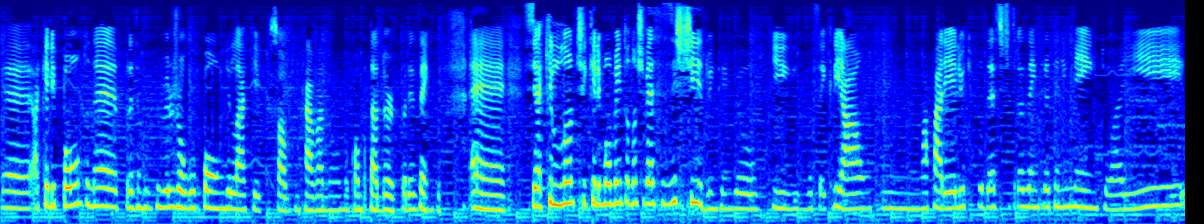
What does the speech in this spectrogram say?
é, aquele ponto, né? Por exemplo, o primeiro jogo, o Pong lá, que o pessoal brincava no, no computador, por exemplo. É, se aquilo não aquele momento não tivesse existido, entendeu? Que você criar um, um, aparelho que pudesse te trazer entretenimento. Aí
